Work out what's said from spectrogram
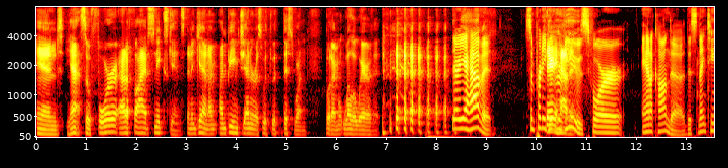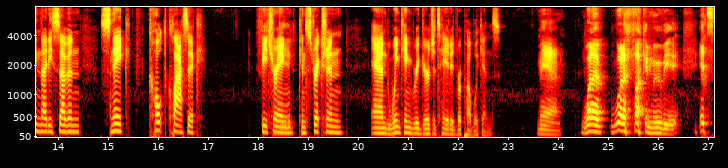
And yeah, so four out of five snake skins. And again, I'm I'm being generous with with this one, but I'm well aware of it. there you have it. Some pretty There good you have it. reviews for Anaconda, this 1997 snake cult classic featuring Indeed. constriction and winking regurgitated Republicans. Man, what a what a fucking movie. It's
